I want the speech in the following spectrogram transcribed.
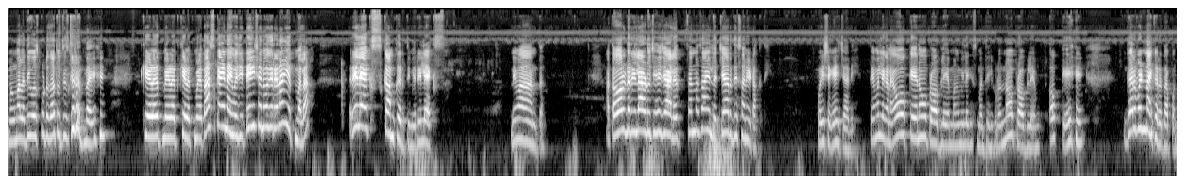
मग मला दिवस कुठं जातो तीच कळत नाही. खेळत मिळत खेळत मिळत असं काही नाही. म्हणजे टेन्शन वगैरे नाही येत मला. रिलॅक्स काम करते मी रिलॅक्स निवांत. आता ऑर्डरी लाडूचे हे जे आले त्यांना सांगितलं चार दिवसांनी टाकते. पैसे घ्यायच्या आधी. ते म्हणले का नाही ओके नो प्रॉब्लेम मग मी लगेच म्हणते इकडून नो प्रॉब्लेम ओके. गडबड नाही करत आपण.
